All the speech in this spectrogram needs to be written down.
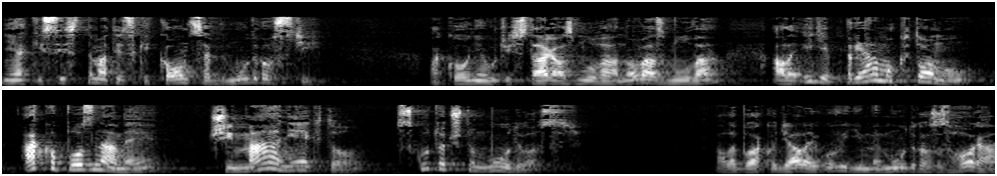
nejaký systematický koncept múdrosti, ako ho neučí stará zmluva, nová zmluva, ale ide priamo k tomu, ako poznáme, či má niekto skutočnú múdrosť, alebo ako ďalej uvidíme múdrosť z hora,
